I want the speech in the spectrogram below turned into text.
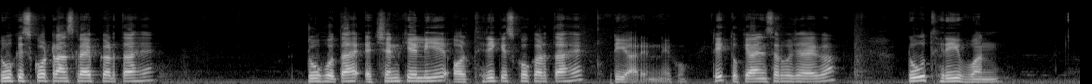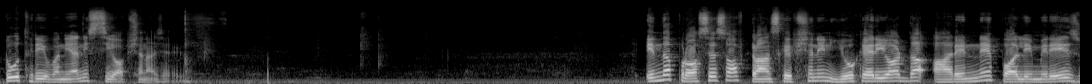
two किसको ट्रांसक्राइब करता है? टू होता है एच एन के लिए और थ्री किसको करता है? टी आर एन ए को। ठीक तो क्या आंसर हो जाएगा? Two three one two three one यानी सी ऑप्शन आ जाएगा। In the process of transcription in eukaryote the RNA polymerase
